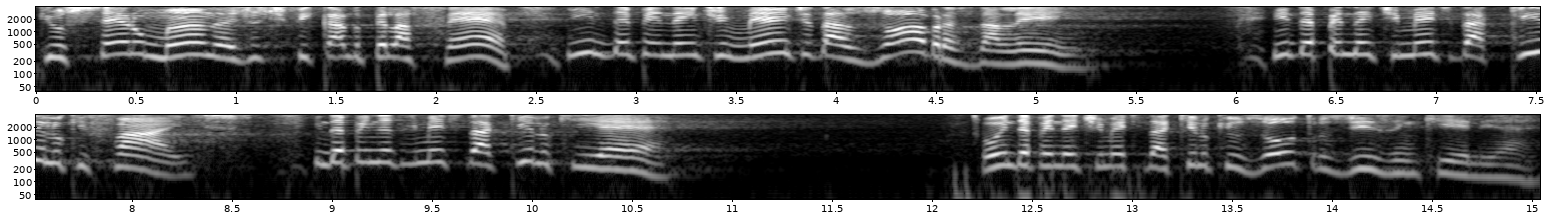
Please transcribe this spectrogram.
que o ser humano é justificado pela fé, independentemente das obras da lei, independentemente daquilo que faz, independentemente daquilo que é, ou independentemente daquilo que os outros dizem que ele é,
